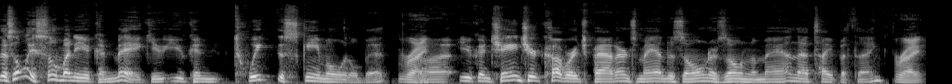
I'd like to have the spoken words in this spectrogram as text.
there's only so many you can make. You you can tweak the scheme a little bit. Right. Uh, you can change your coverage patterns, man to zone or zone to man, that type of thing. Right.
